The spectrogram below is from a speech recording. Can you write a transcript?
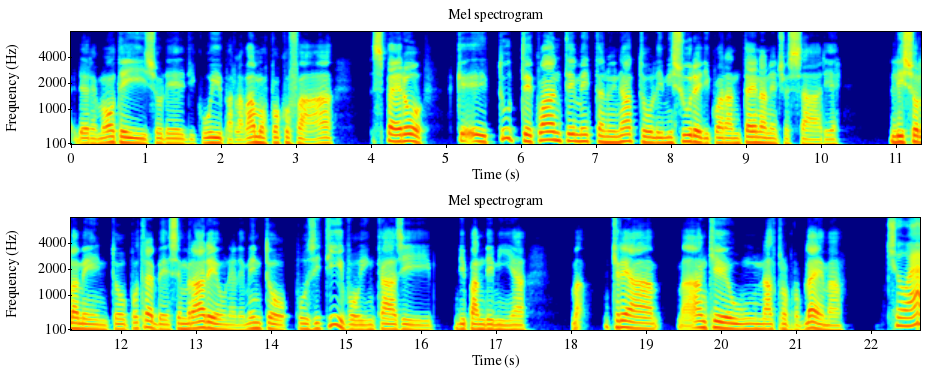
le remote isole di cui parlavamo poco fa, spero che tutte quante mettano in atto le misure di quarantena necessarie. L'isolamento potrebbe sembrare un elemento positivo in casi di pandemia, crea anche un altro problema. Cioè?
